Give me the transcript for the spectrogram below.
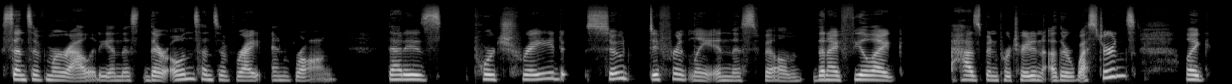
sense of morality and this their own sense of right and wrong that is portrayed so differently in this film than I feel like has been portrayed in other westerns. Like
